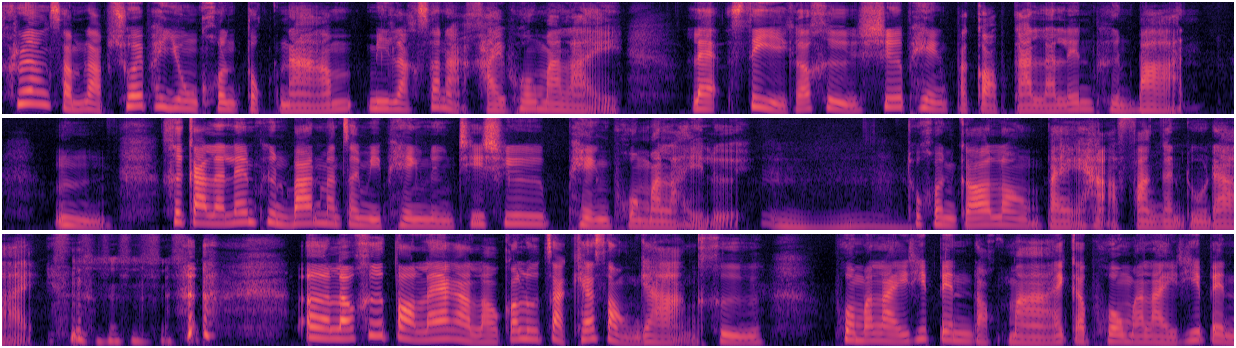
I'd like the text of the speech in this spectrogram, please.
เครื่องสำหรับช่วยพยุงคนตกน้ำมีลักษณะคล้ายพวงมาลัย และสี่ก็คือชื่อเพลงประกอบการละเล่นพื้นบ้าน อืมคือการละเล่นพื้นบ้านมันจะมีเพลงหนึ่งที่ชื่อเพลงพวงมาลัยเลยทุกคนก็ลองไปหาฟังกันดูได้ เออแล้วคือตอนแรกอะเราก็รู้จักแค่สองอย่างคือ พวงมาลัยที่เป็นดอกไม้กับพวงมาลัยที่เป็น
